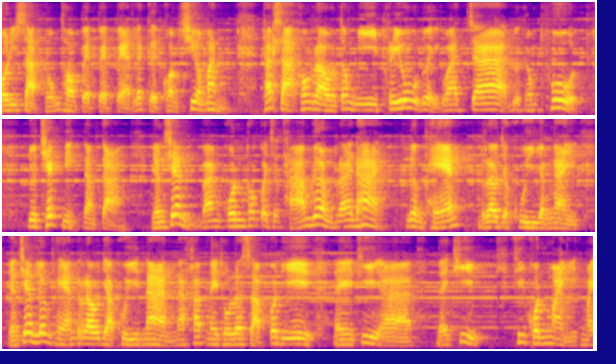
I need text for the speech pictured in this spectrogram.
บริษัทหงทอง 888 และเกิดความเชื่อมั่น ทักษะของเราต้องมีพริ้วด้วยวาจาด้วยคำพูด ด้วยเทคนิคต่างๆ อย่างเช่น บางคนเขาก็จะถามเรื่องรายได้ เรื่องแผนเราจะคุยยังไง อย่างเช่น เรื่องแผนเราอยากคุยนานนะครับ ในโทรศัพท์ก็ดีในที่อ่าในที่ที่คนใหม่ใหม่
